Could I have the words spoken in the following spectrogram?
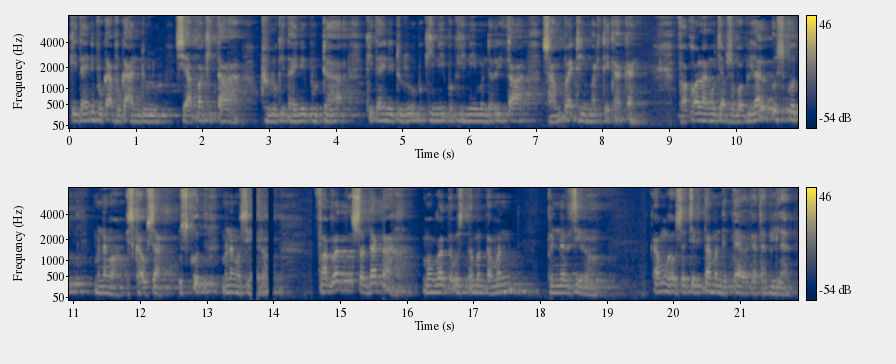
kita ini buka-bukaan dulu siapa kita dulu kita ini budak kita ini dulu begini begini menderita sampai dimerdekakan Fakola ngucap sebuah Bilal uskut menengok Iska usah uskut menengok siro Fakot sedekah Monggot us teman-teman bener siro Kamu gak usah cerita mendetail kata Bilal.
